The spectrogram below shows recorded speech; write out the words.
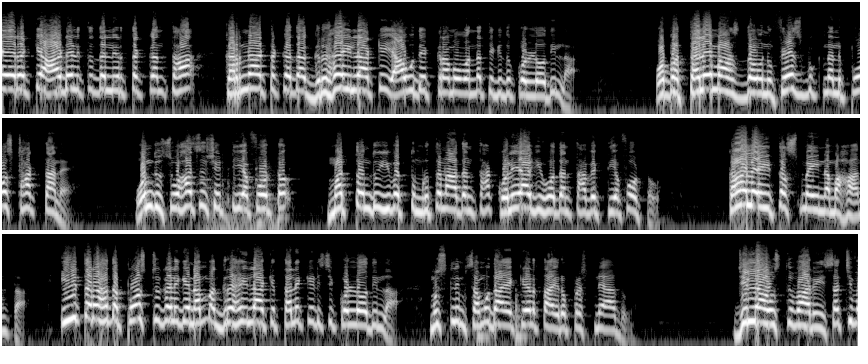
ನೇರಕ್ಕೆ ಆಡಳಿತದಲ್ಲಿರ್ತಕ್ಕಂತಹ ಕರ್ನಾಟಕದ ಗೃಹ ಇಲಾಖೆ ಯಾವುದೇ ಕ್ರಮವನ್ನ ತೆಗೆದುಕೊಳ್ಳೋದಿಲ್ಲ. ಒಬ್ಬ ತಲೆಮಾಸದವನು ಫೇಸ್ಬುಕ್ನಲ್ಲಿ ಪೋಸ್ಟ್ ಹಾಕ್ತಾನೆ. ಒಂದು ಸುಹಾಸು ಶೆಟ್ಟಿಯ ಫೋಟೋ, ಮತ್ತೊಂದು ಇವತ್ತು ಮೃತನಾದಂತಹ ಕೊಲೆಯಾಗಿ ಹೋದಂತಹ ವ್ಯಕ್ತಿಯ ಫೋಟೋ. ಕಾಲೈ ತಸ್ಮೈ ನಮಃ ಅಂತ. ಈ ತರಹದ ಪೋಸ್ಟ್ಗಳಿಗೆ ನಮ್ಮ ಗೃಹ ಇಲಾಖೆ ತಲೆ ಕೆಡಿಸಿಕೊಳ್ಳೋದಿಲ್ಲ. ಮುಸ್ಲಿಂ ಸಮುದಾಯ ಕೇಳ್ತಾ ಇರೋ ಪ್ರಶ್ನೆ ಅದು. ಜಿಲ್ಲಾ ಉಸ್ತುವಾರಿ ಸಚಿವ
